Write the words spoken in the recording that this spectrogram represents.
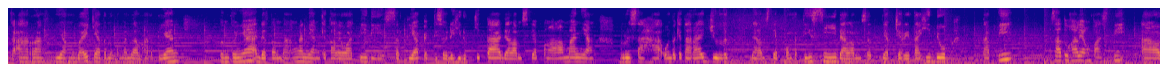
ke arah yang baik ya teman-teman dalam artian tentunya ada tantangan yang kita lewati di setiap episode hidup kita, dalam setiap pengalaman yang berusaha untuk kita rajut, dalam setiap kompetisi, dalam setiap cerita hidup. Tapi satu hal yang pasti um,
